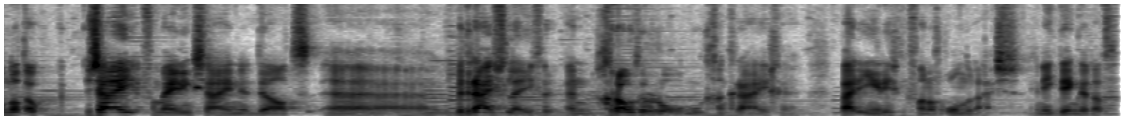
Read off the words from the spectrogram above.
omdat ook zij van mening zijn dat het bedrijfsleven een grotere rol moet gaan krijgen bij de inrichting van ons onderwijs. En ik denk dat dat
